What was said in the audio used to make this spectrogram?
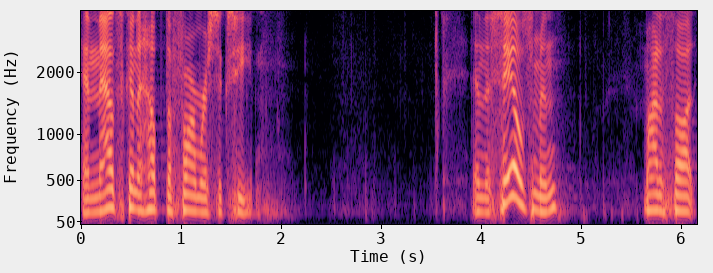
and that's going to help the farmer succeed. And the salesman might have thought,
